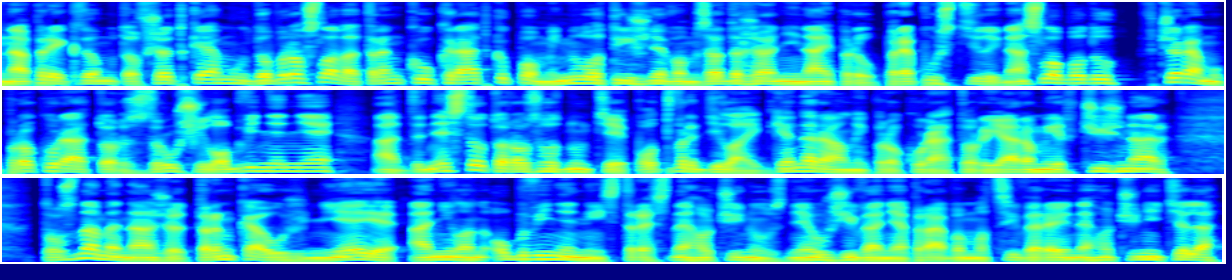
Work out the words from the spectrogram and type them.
Napriek tomuto všetkému Dobroslava Trnku krátko po minulotýždňovom zadržaní najprv prepustili na slobodu, včera mu prokurátor zrušil obvinenie a dnes toto rozhodnutie potvrdil aj generálny prokurátor Jaromír Čižnár. To znamená, že Trnka už nie je ani len obvinený z trestného činu zneužívania právomoci verejného činiteľa,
